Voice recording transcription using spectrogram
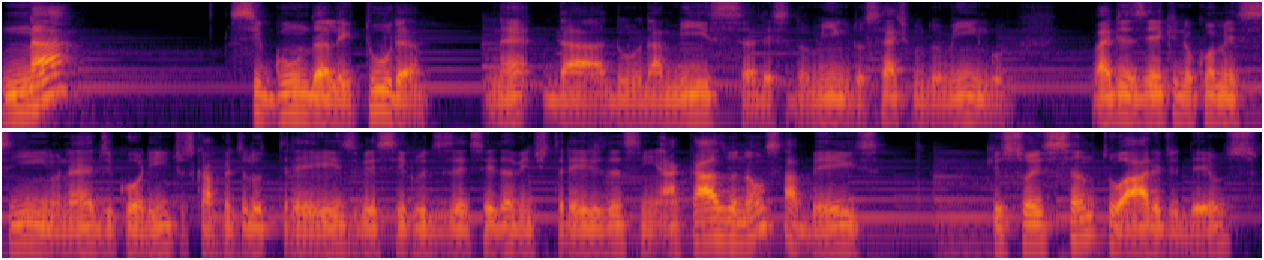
Na segunda leitura né, da, do, da missa desse domingo, do sétimo domingo, vai dizer que no comecinho né, de Coríntios, capítulo 3, versículo 16 a 23, diz assim, Acaso não sabeis que sois santuário de Deus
